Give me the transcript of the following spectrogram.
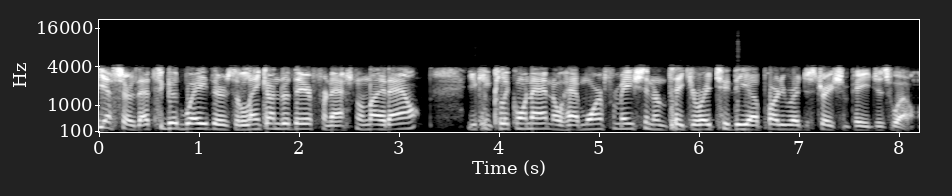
Yes, sir. That's a good way. There's a link under there for National Night Out. You can click on that, and it'll have more information. And it'll take you right to the uh, party registration page as well.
